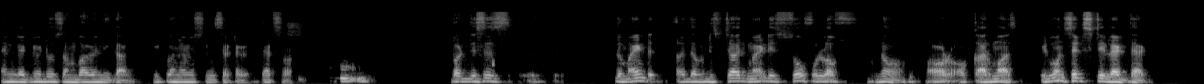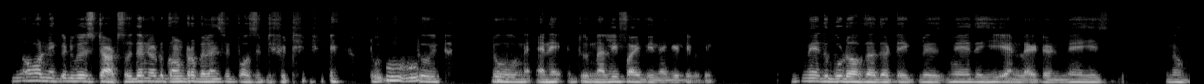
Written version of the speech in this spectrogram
and let me do Sambhava Nikal, equanimously settle, that's all. Mm. But this is, the mind, uh, the discharge mind is so full of, you know, or, or karmas, it won't sit still at that. No negative will start. So then you have to counterbalance with positivity to, Mm. to, to, to nullify the negativity. May the good of the other take place. May the he enlightened. May his, you know,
